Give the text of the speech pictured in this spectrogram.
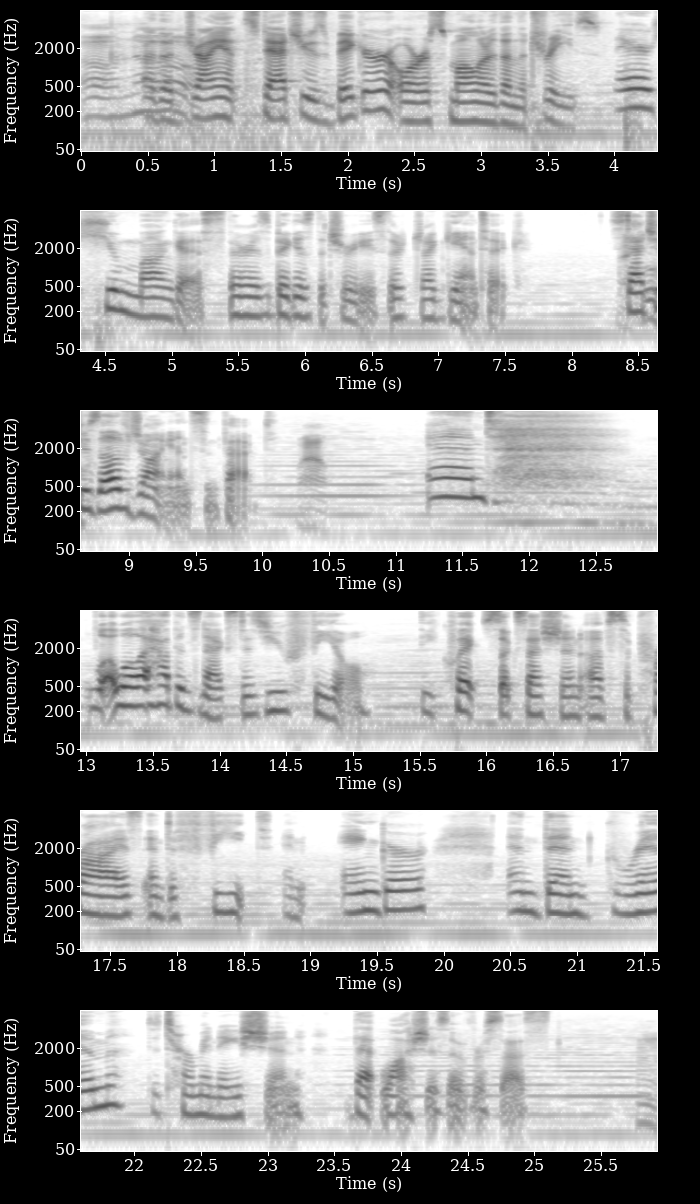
Oh no. Are the giant statues bigger or smaller than the trees? They're humongous. They're as big as the trees. They're gigantic. Statues of giants, in fact. Wow. And well, well, what happens next is you feel the quick succession of surprise and defeat and anger, and then grim determination that washes over Susk. Hmm.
